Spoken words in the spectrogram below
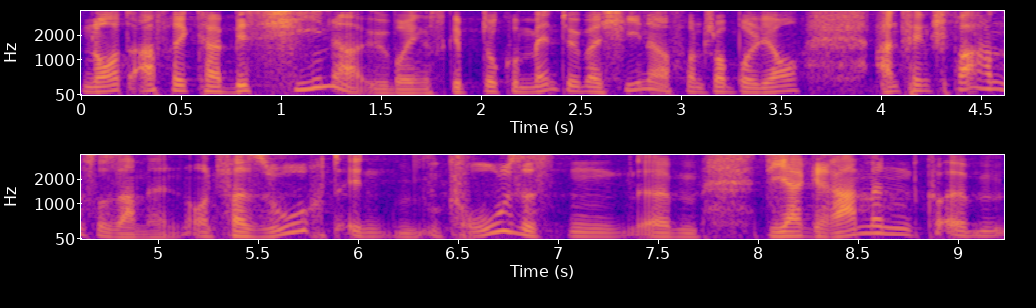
Nordafrika bis China übrigens, es gibt Dokumente über China von Champollion, anfängt Sprachen zu sammeln und versucht in krusesten ähm, Diagrammen ähm,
